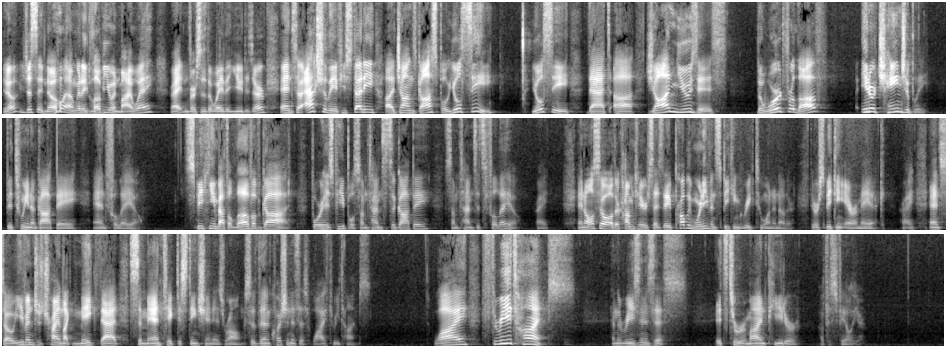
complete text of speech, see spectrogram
you know, you just say no, and I'm going to love you in my way, right? And versus the way that you deserve. And so, actually, if you study uh, John's gospel, you'll see, you'll see that uh, John uses the word for love interchangeably between agape and phileo. Speaking about the love of God for his people, sometimes it's agape, sometimes it's phileo, right? And also, other commentators says they probably weren't even speaking Greek to one another. They were speaking Aramaic, right? And so even to try and like make that semantic distinction is wrong. So then the question is this, why three times? Why three times? And the reason is this, it's to remind Peter of his failure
